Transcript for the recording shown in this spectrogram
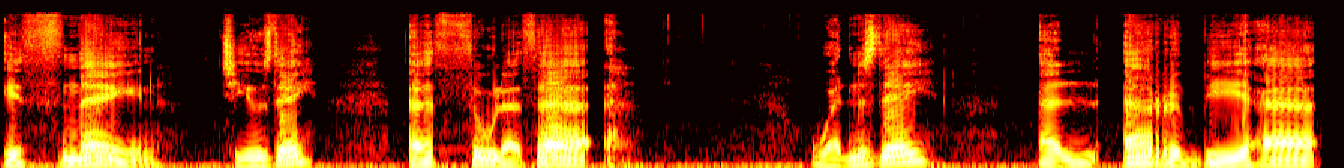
Ithnain. Tuesday الثلاثاء Wednesday الأربعاء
